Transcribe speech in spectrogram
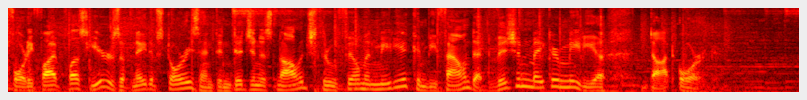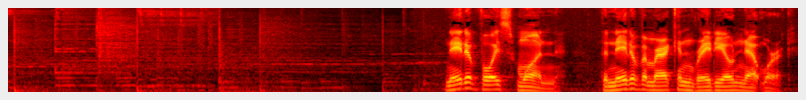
45 plus years of Native stories and Indigenous knowledge through film and media can be found at visionmakermedia.org. Native Voice One, the Native American Radio Network.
